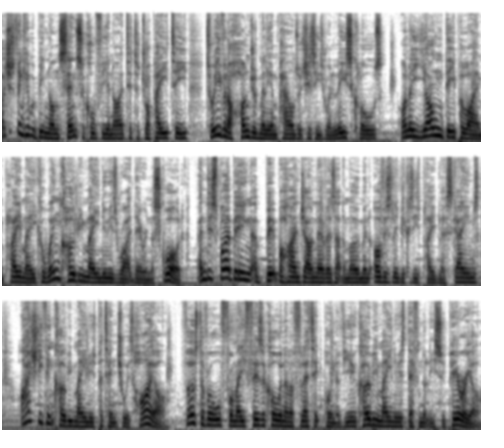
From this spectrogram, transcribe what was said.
I just think it would be nonsensical for United to drop 80 to even 100 million pounds, which is his release clause, on a young deeper line playmaker when Kobbie Mainoo is right there in the squad. And despite being a bit behind João Neves at the moment, obviously because he's played less games, I actually think Kobbie Mainoo's potential is higher. First of all, from a physical and an athletic point of view, Kobbie Mainoo is definitely superior.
